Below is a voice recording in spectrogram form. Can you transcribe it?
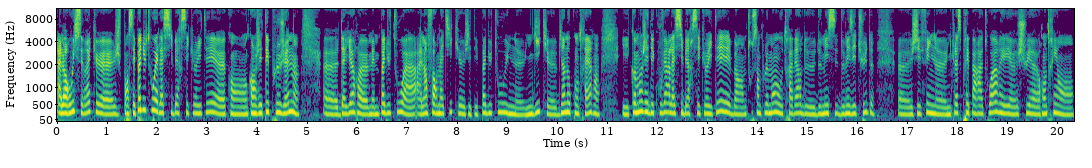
Alors oui, c'est vrai que euh, je pensais pas du tout à la cybersécurité euh, quand, j'étais plus jeune. Euh, d'ailleurs, même pas du tout à, l'informatique. J'étais pas du tout une, geek, bien au contraire. Et comment j'ai découvert la cybersécurité? Eh Ben tout simplement au travers de, mes, de mes études. j'ai fait une, classe préparatoire et je suis rentrée en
